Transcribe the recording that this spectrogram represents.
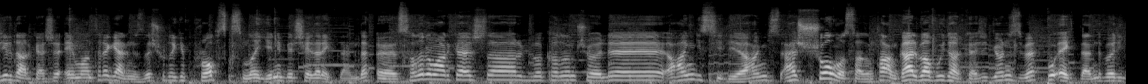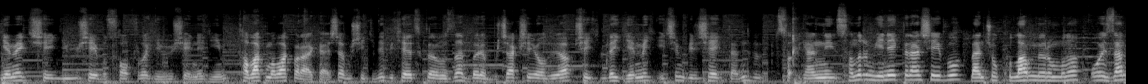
bir de arkadaşlar envantere geldiğimizde şuradaki props kısmına yeni bir şeyler eklendi. Ee, sanırım arkadaşlar bir bakalım şöyle hangisiydi ya hangisi? Ha şu olması lazım tamam galiba buydu arkadaşlar. Gördüğünüz gibi bu eklendi. Böyle yemek şey gibi bir şey bu sofra gibi bir şey ne diyeyim. Tabak mabak var arkadaşlar bu şekilde. Bir kere tıkladığımızda böyle bıçak şey oluyor. Bu şekilde yemek için bir şey eklendi. Yani sanırım yeni eklenen şey bu. Ben çok kullanmıyorum bunu. O yüzden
